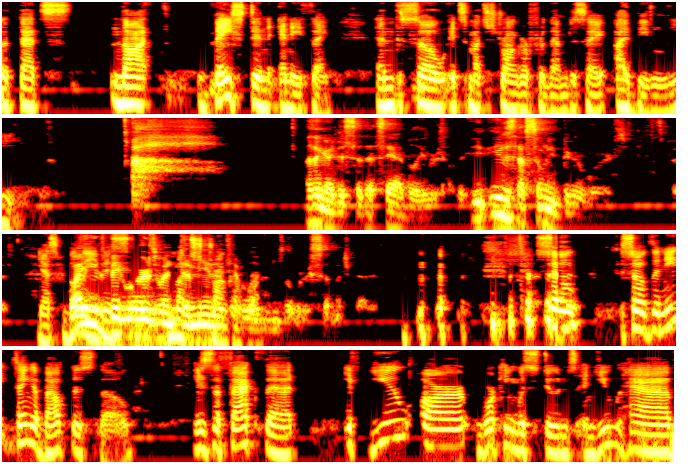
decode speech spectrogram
that that's not based in anything. And so it's much stronger for them to say, I believe. Ah. I think I just said that. Say I believe or something. You, you just have so many bigger words. Yes. Why use big words when diminutive words work so much better? so, so the neat thing about this, though, is the fact that if you are working with students and you have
